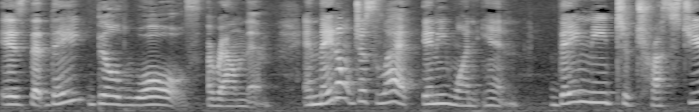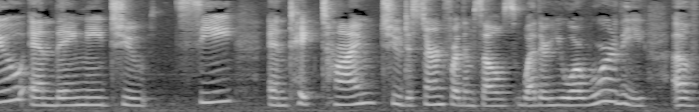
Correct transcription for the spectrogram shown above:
is that they build walls around them and they don't just let anyone in they need to trust you and they need to see and take time to discern for themselves whether you are worthy of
